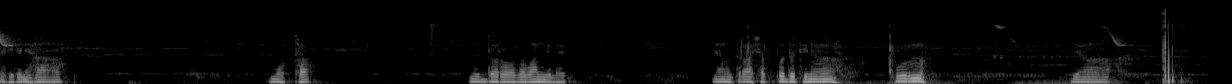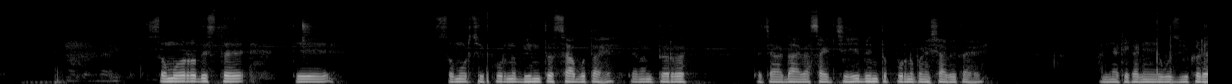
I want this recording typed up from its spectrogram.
या ठिकाणी हा मोठा दरवाजा बांधलेला आहे. यानंतर अशाच पद्धतीनं पूर्ण या समोर दिसतंय ते समोरची पूर्ण भिंत साबूत आहे. त्यानंतर त्याच्या डाव्या साईडची ही भिंत पूर्णपणे शाबीत आहे. आणि या ठिकाणी उजवीकडं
